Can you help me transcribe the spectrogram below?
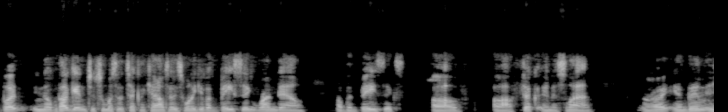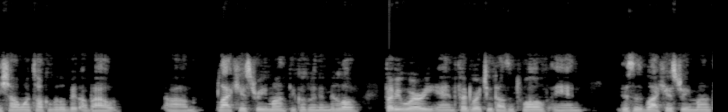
But you know, without getting into too much of the technicality, I just want to give a basic rundown of the basics of uh, fiqh in Islam. All right, and then inshallah, I want to talk a little bit about um, Black History Month because we're in the middle of February and February 2012, and this is Black History Month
